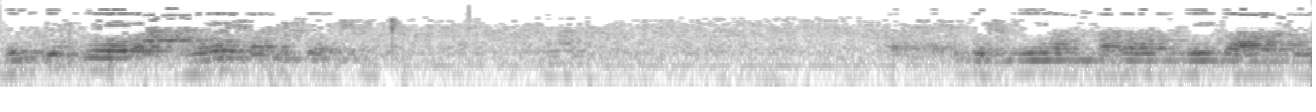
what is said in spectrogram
దీనికి అనేక విశేషం. ఇది శ్రీమద్ భగవద్గీతకు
